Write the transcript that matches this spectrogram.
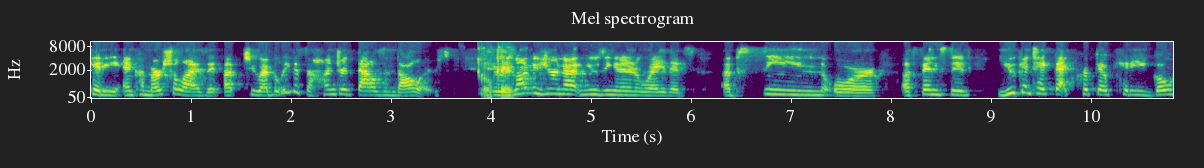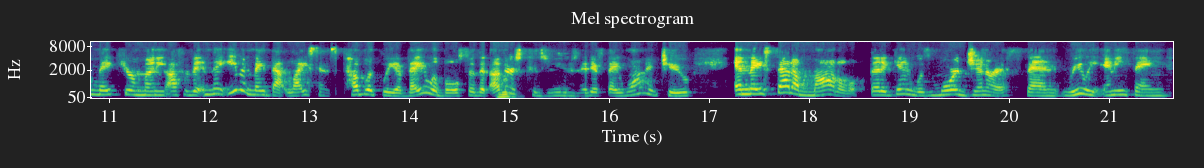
kitty and commercialize it up to, I believe it's a hundred thousand dollars. Okay. As long as you're not using it in a way that's obscene or offensive, you can take that crypto kitty, go make your money off of it. And they even made that license publicly available so that mm-hmm. others could use it if they wanted to. And they set a model that, again, was more generous than really anything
